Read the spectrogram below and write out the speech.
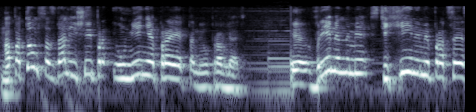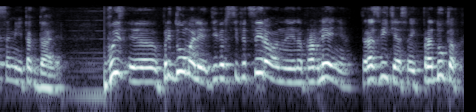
mm. а потом создали еще и, про, и умение проектами управлять. Э, временными, стихийными процессами и так далее. Вы э, придумали диверсифицированные направления развития своих продуктов,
